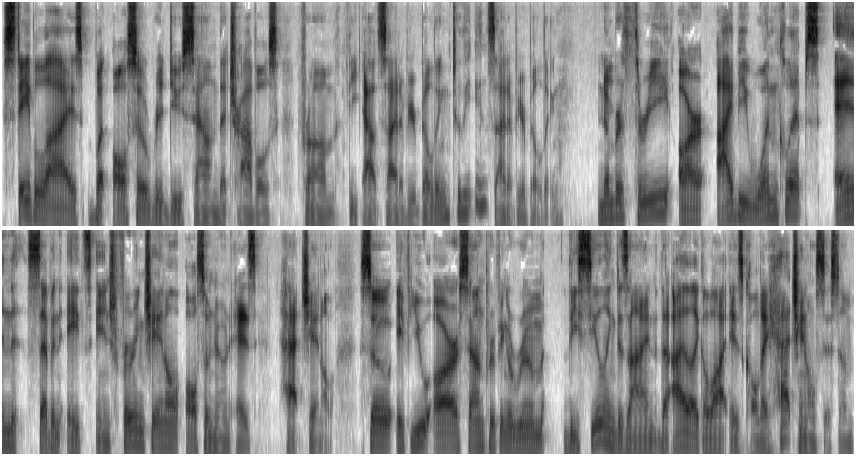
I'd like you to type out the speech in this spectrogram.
stabilize but also reduce sound that travels from the outside of your building to the inside of your building. Number three are IB1 clips and 7 8 inch furring channel, also known as hat channel. So if you are soundproofing a room, the ceiling design that I like a lot is called a hat channel system.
